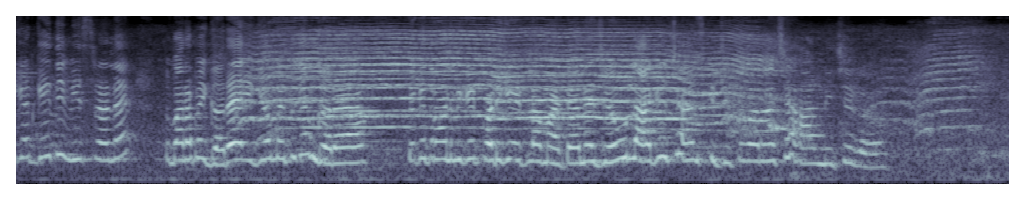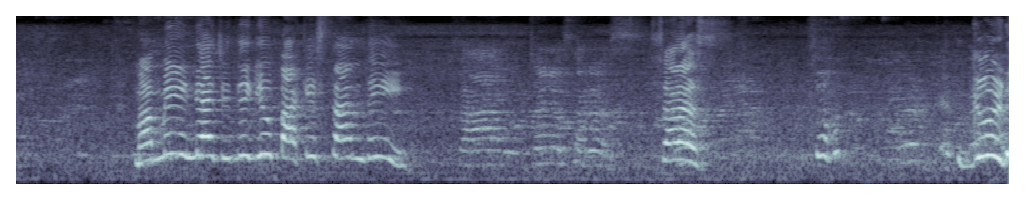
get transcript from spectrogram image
વિકેટ ગઈ હતી વીસ રને તો મારા ભાઈ ઘરે આવી ગયો. મેં તો કેમ ઘરે આવ્યો? તો કે ત્રણ વિકેટ પડી ગઈ એટલા માટે. અને જેવું લાગ્યું ચાન્સ કે જીતવાના છે હાલ નીચે ગયો. મમ્મી ઇન્ડિયા જીતી ગયું પાકિસ્તાનથી. સરસ. ગુડ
